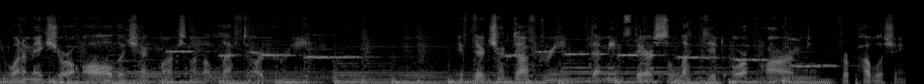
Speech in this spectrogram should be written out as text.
you want to make sure all the check marks on the left are green. If they're checked off green, that means they are selected or armed for publishing.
